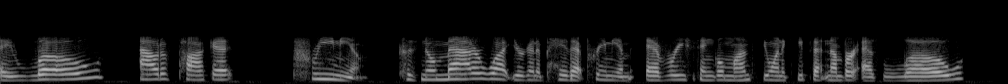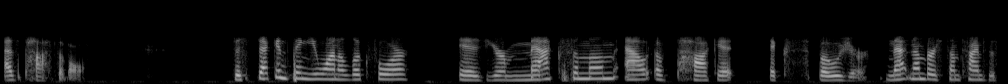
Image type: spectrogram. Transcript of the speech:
a low out of pocket premium because no matter what, you're going to pay that premium every single month. You want to keep that number as low as possible. The second thing you want to look for is your maximum out of pocket exposure. And that number sometimes is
